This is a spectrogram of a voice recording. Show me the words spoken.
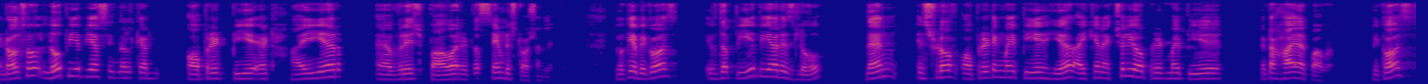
And also low PAPR signal can operate PA at higher average power at the same distortion level. Okay, because if the PAPR is low, then instead of operating my PA here, I can actually operate my PA at a higher power because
